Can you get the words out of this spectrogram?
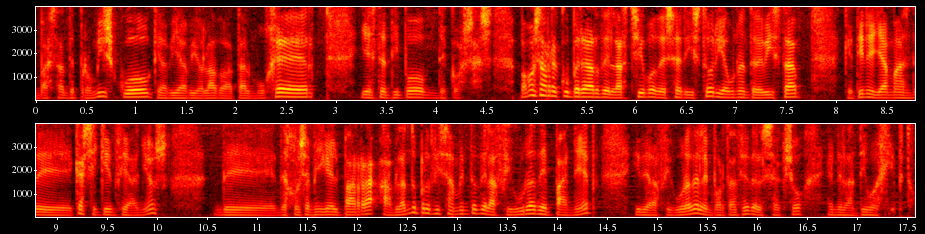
bastante promiscuo, que había violado a tal mujer y este tipo de cosas. Vamos a recuperar del archivo de Ser Historia una entrevista que tiene ya más de casi 15 años de, José Miguel Parra, hablando precisamente de la figura de Paneb y de la figura de la importancia del sexo en el antiguo Egipto.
